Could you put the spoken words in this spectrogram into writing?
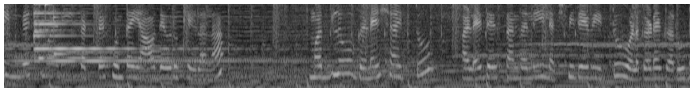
ಇನ್ವೆಸ್ಟ್ ಮಾಡಿ ಕಟ್ಟಬೇಕು ಅಂತ ಯಾವ ದೇವರು ಕೇಳಲ್ಲ. ಮೊದಲು ಗಣೇಶ ಇತ್ತು, ಹಳೆ ದೇವಸ್ಥಾನದಲ್ಲಿ ಲಕ್ಷ್ಮೀ ದೇವಿ ಇತ್ತು, ಒಳಗಡೆ ಗರುಡ,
